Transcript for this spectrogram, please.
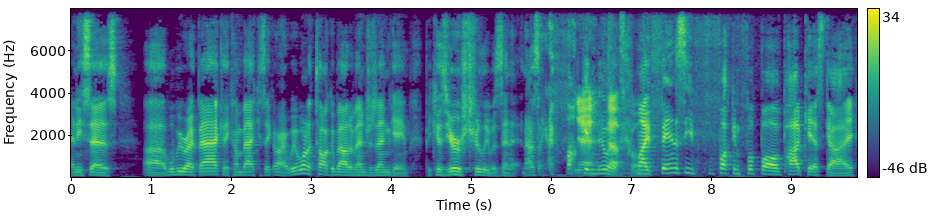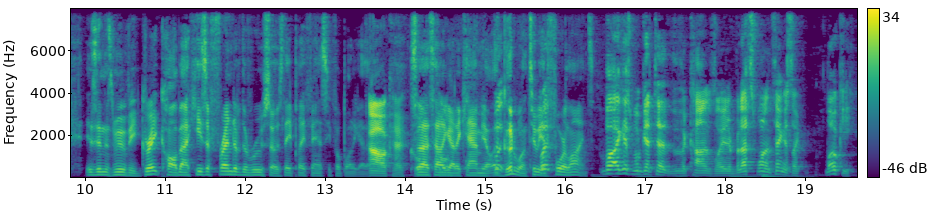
and he says uh, we'll be right back. They come back. He's like, all right, we want to talk about Avengers Endgame because yours truly was in it. And I was like, I fucking Yeah, knew it. cool. My fantasy f- fucking football podcast guy is in this movie. Great callback. He's a friend of the Russos. They play fantasy football together. Oh, okay. Cool, so that's how he got a cameo. a good one, too. He had four lines. Well, I guess we'll get to the cons later, but that's one thing. It's like Loki.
